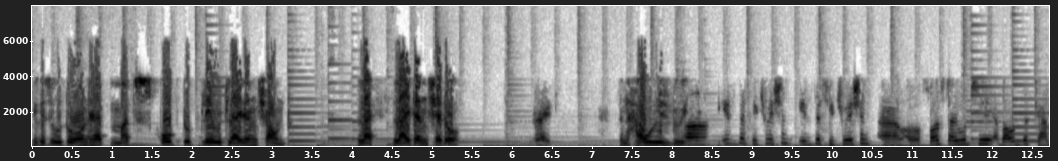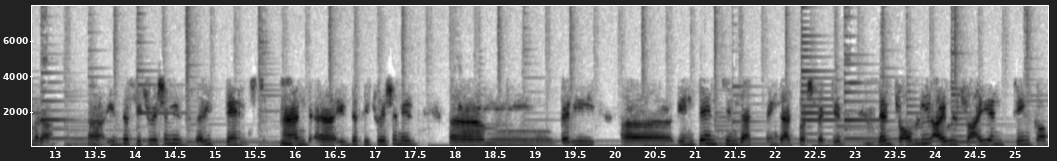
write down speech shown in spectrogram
because you don't have much scope to play with light and sound, light, light and shadow. right. Then how will do it? Uh, if the situation, if the situation, uh, uh, first I would say about the camera, uh, if the situation is very tensed Hmm. and uh, if the situation is um, very uh, intense in that in that perspective, Hmm. then probably I will try and think of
